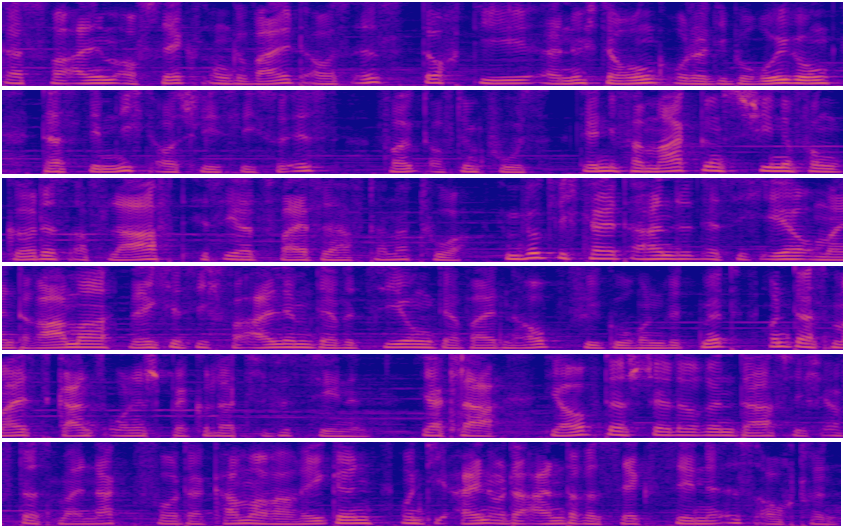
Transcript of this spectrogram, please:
das vor allem auf Sex und Gewalt aus ist, doch die Ernüchterung oder die Beruhigung, dass dem nicht ausschließlich so ist, folgt auf dem Fuß. Denn die Vermarktungsschiene von Goddess of Love ist eher zweifelhafter Natur. In Wirklichkeit handelt es sich eher um ein Drama, welches sich vor allem der Beziehung der beiden Hauptfiguren widmet und das meist ganz ohne spekulative Szenen. Ja klar, die Hauptdarstellerin darf sich öfters mal nackt vor der Kamera regeln und die ein oder andere Sexszene ist auch drin.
